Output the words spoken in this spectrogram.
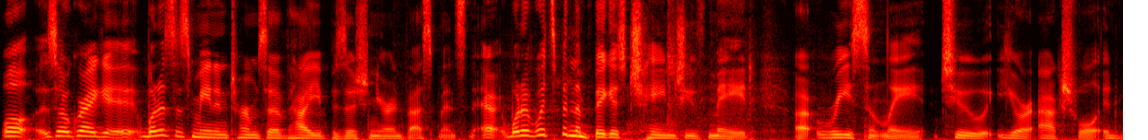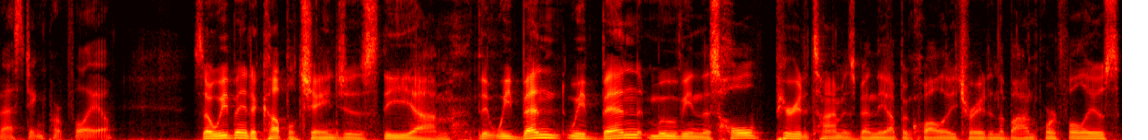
Well, so Greg, what does this mean in terms of how you position your investments? Eh, what, what's been the biggest change you've made uh, recently to your actual investing portfolio? So we've made a couple changes. The um, that we've been we've been moving this whole period of time has been the up in quality trade in the bond portfolios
